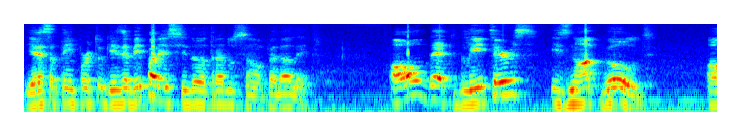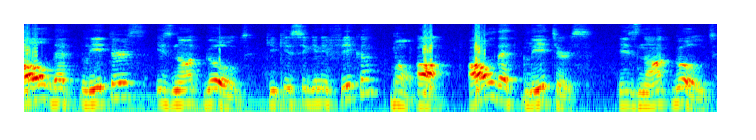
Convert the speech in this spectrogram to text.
E essa tem em português, é bem parecida a tradução ao pé da letra. All that glitters is not gold. All that glitters is not gold. O que, que isso significa? Bom, Ó, all that glitters is not gold.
